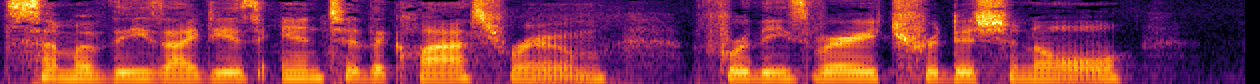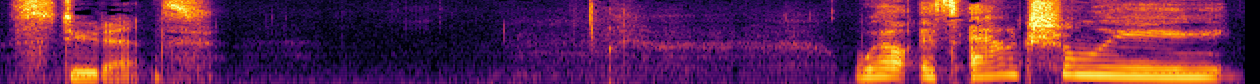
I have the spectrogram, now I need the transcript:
some of these ideas into the classroom for these very traditional students? Well, it's actually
